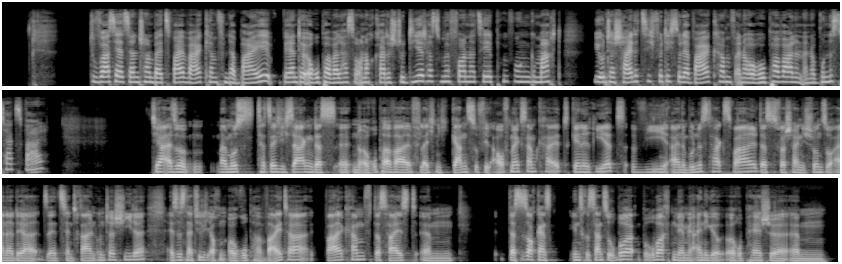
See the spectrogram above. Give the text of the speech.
Du warst ja jetzt dann schon bei zwei Wahlkämpfen dabei. Während der Europawahl hast du auch noch gerade studiert, hast du mir vorhin erzählt, Prüfungen gemacht. Wie unterscheidet sich für dich so der Wahlkampf einer Europawahl und einer Bundestagswahl? Tja, also man muss tatsächlich sagen, dass äh, eine Europawahl vielleicht nicht ganz so viel Aufmerksamkeit generiert wie eine Bundestagswahl. Das ist wahrscheinlich schon so einer der, der zentralen Unterschiede. Es ist natürlich auch ein europaweiter Wahlkampf. Das heißt, ähm, das ist auch ganz interessant zu beobachten. Wir haben ja einige europäische ähm,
